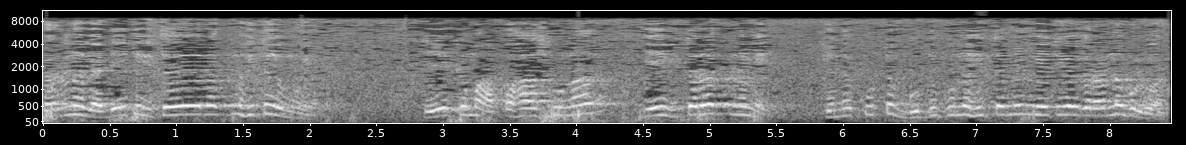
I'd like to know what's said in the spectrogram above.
කරන වැඩේට විතරක්ම හිත යොමු ඒකම අපහසු නම් ඒ විතරක් නෙමෙයි. කෙනෙකුට බුදු ගුණ හිතමින් මේ ටික කරන්න පුළුවන්.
